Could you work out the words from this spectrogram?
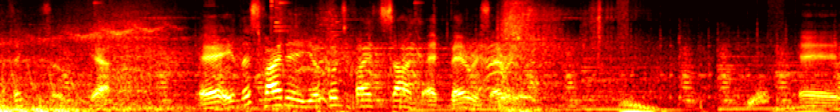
I think so, yeah. Uh, in this fight, uh, you're going to fight Zant at various areas. Uh,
